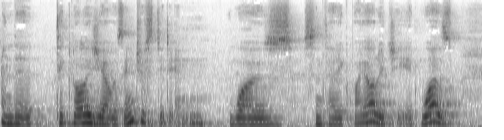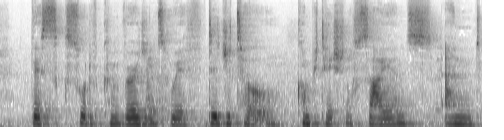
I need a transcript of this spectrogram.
And the technology i was interested in was synthetic biology. It was this sort of convergence with digital computational science and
